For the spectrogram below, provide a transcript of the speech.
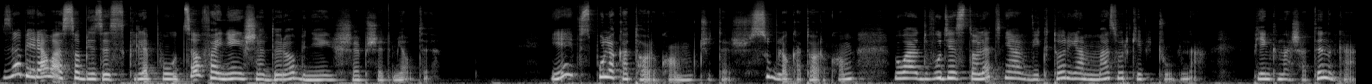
zabierała sobie ze sklepu co fajniejsze, drobniejsze przedmioty. Jej współlokatorką, czy też sublokatorką, była dwudziestoletnia Wiktoria Mazurkiewiczówna, piękna szatynka.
